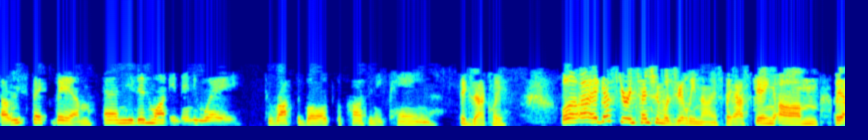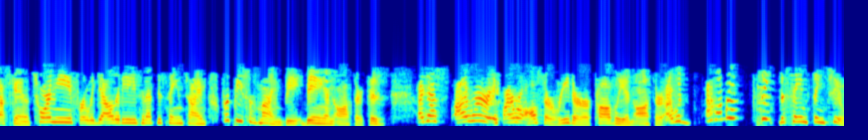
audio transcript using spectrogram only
uh, respect them, and you didn't want in any way to rock the boat or cause any pain. Exactly. Well, I guess your intention was really nice by asking, um, by asking an attorney for legalities and at the same time for peace of mind, be, being an author. Because I guess I were, if I were also a reader or probably an author, I would, I would think the same thing too.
